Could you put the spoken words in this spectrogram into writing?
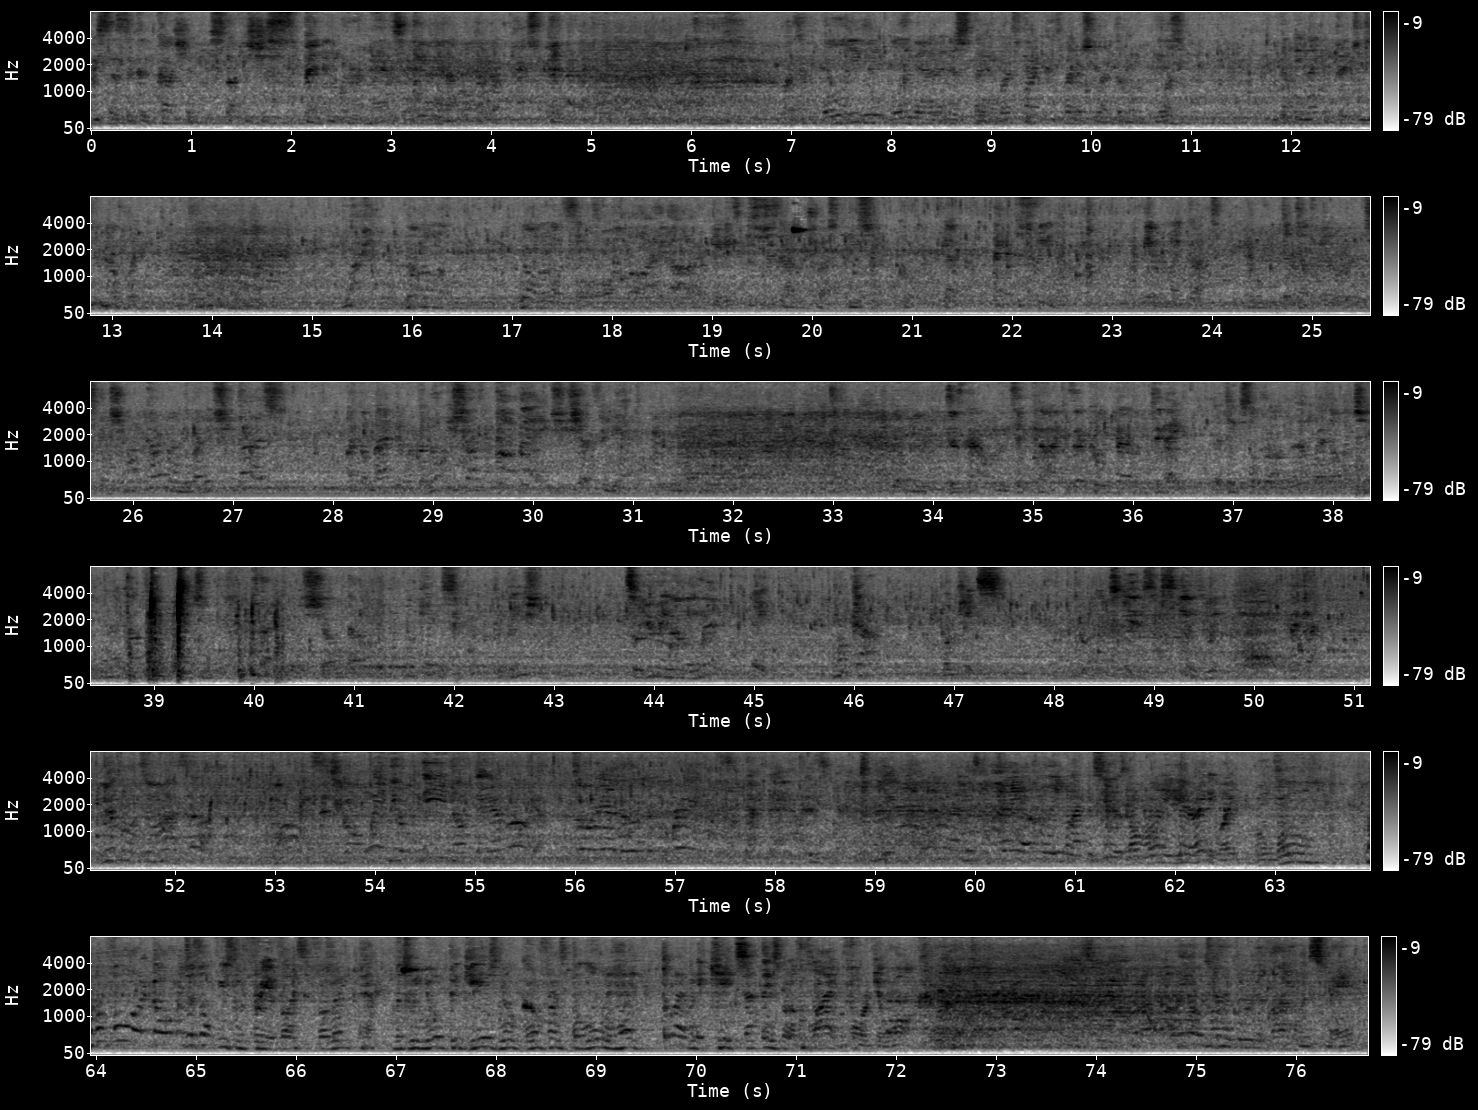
Ever since the concussion, stuff is just spinning with her man. Spinning. some free advice from me. Between no big ears, no girlfriends, balloon head, don't have any kids. That thing's gonna fly before it can walk. Why always gonna go to violence, man?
